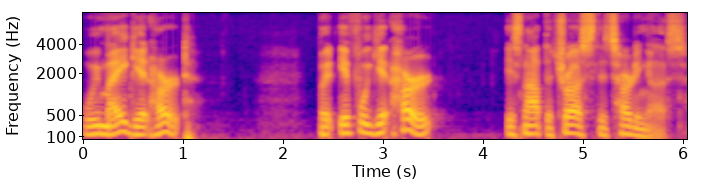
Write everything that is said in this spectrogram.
we may get hurt. But if we get hurt, it's not the trust that's hurting us.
